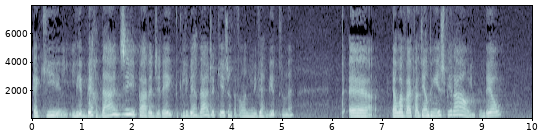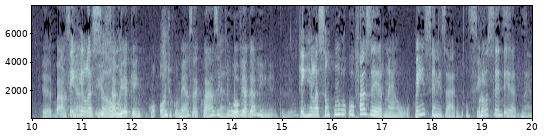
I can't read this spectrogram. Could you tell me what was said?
é que liberdade para direito, que liberdade aqui a gente está falando de livre-arbítrio, né? É, ela vai fazendo em espiral, entendeu? É, assim, tem relação. saber quem, onde começa é quase é. que o ovo e a galinha, entendeu? Tem relação com o fazer, né? O pensionizar, o sim, proceder, sim, sim, né?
